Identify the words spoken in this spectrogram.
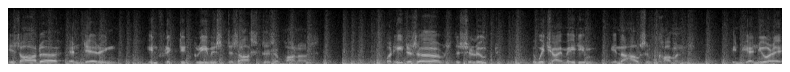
His ardor and daring inflicted grievous disasters upon us, but he deserves the salute to which I made him in the House of Commons in January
